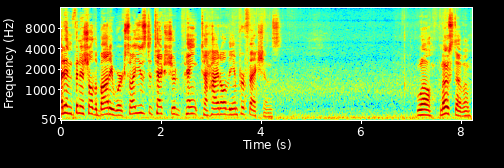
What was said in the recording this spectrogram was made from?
I didn't finish all the body work, so I used a textured paint to hide all the imperfections. Well, most of them.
